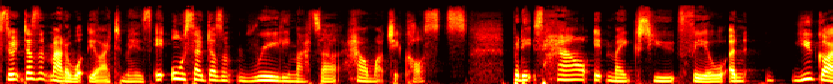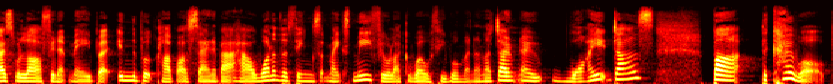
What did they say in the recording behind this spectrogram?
So it doesn't matter what the item is. It also doesn't really matter how much it costs, but it's how it makes you feel. And you guys were laughing at me, but in the book club, I was saying about how one of the things that makes me feel like a wealthy woman, and I don't know why it does, but the co op,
